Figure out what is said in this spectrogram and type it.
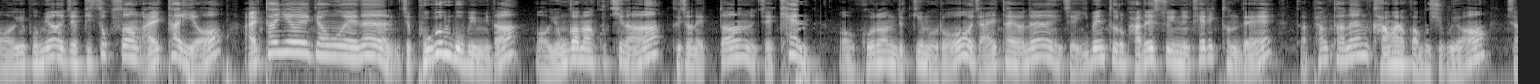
어, 여기 보면 이제 빛속성 알타이어. 알타이어의 경우에는 이제 보금봅입니다. 어, 용감한 쿠키나 그 전에 있던 이제 켄. 어, 그런 느낌으로 이제 알타이어는 이제 이벤트로 받을 수 있는 캐릭터인데 자, 평타는 강화 효과 무시고요. 자,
